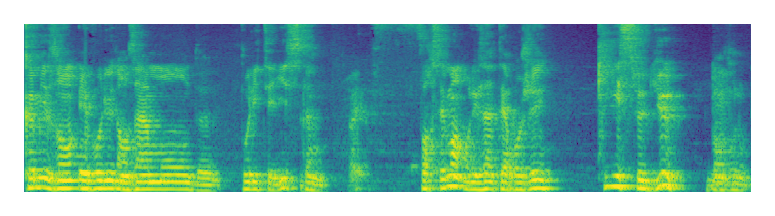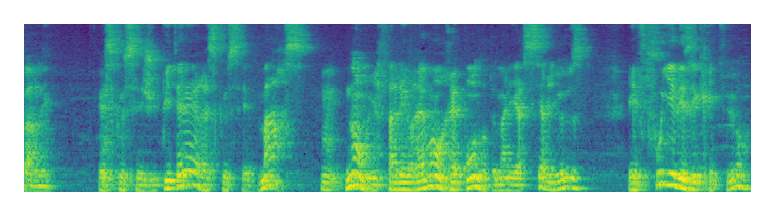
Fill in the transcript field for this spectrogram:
comme ils ont évolué dans un monde polythéiste, forcément, on les interrogeait qui est ce Dieu dont vous nous parlez? Est-ce que c'est Jupiter? Est-ce que c'est Mars? Mm. Non, il fallait vraiment répondre de manière sérieuse et fouiller les Écritures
